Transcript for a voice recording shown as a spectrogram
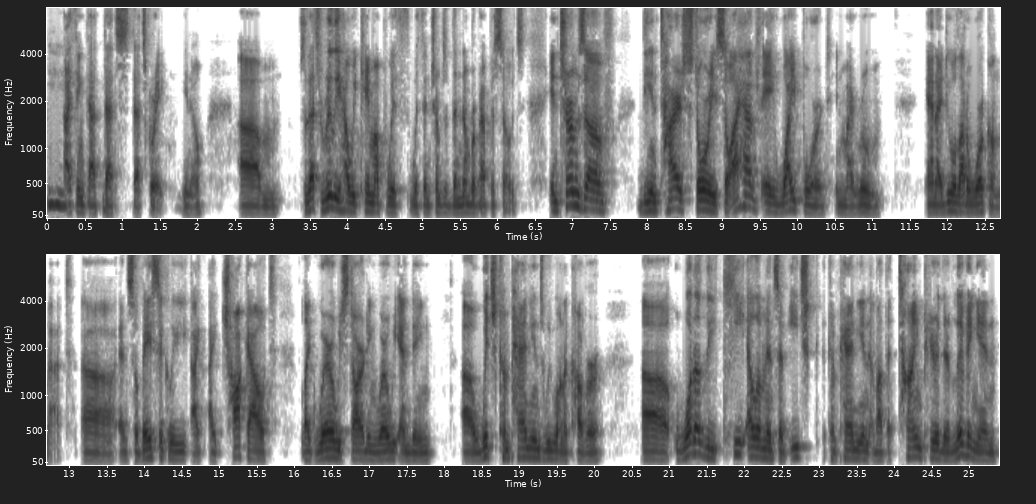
Mm-hmm. I think that that's, that's great, you know? Um, So that's really how we came up with, with in terms of the number of episodes. In terms of the entire story, so I have a whiteboard in my room and I do a lot of work on that. Uh, and so basically I, I, chalk out like where are we starting, where are we ending, uh, which companions we want to cover, uh, what are the key elements of each companion about the time period they're living in,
